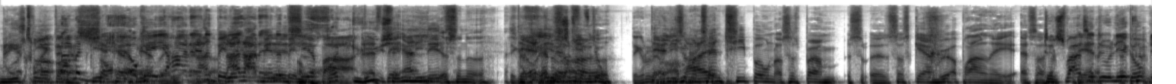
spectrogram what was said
muskler. ikke, den Nå, er men okay, jeg har et andet billede. Jeg har et men andet jeg billede. siger bare, Rødt lys det er indeni lidt og sådan noget. Det kan Det du er lave ligesom at- Det kan du Det er ligesom Nej. at tage en T-bone, og så, spørge, så, øh, så skære mørbræden af. Altså, Det er svaret til, at du lige har købt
